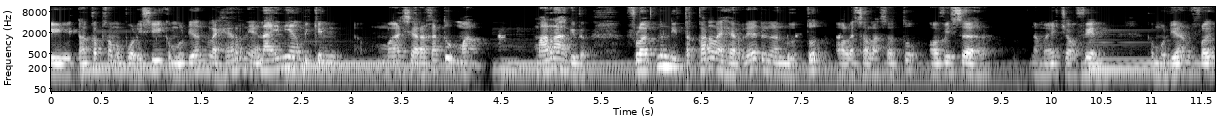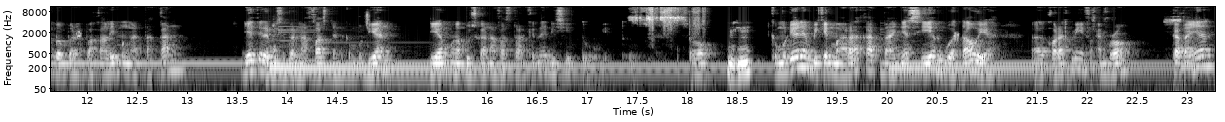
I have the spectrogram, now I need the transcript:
ditangkap sama polisi kemudian lehernya. Nah, ini yang bikin masyarakat tuh ma- marah gitu. Floyd pun ditekan lehernya dengan lutut oleh salah satu officer namanya Chauvin. Kemudian Floyd beberapa kali mengatakan dia tidak bisa bernafas dan kemudian dia menghembuskan nafas terakhirnya di situ gitu. So, Mhm. kemudian yang bikin marah katanya sih yang gue tahu ya, uh, correct me if I'm wrong, katanya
